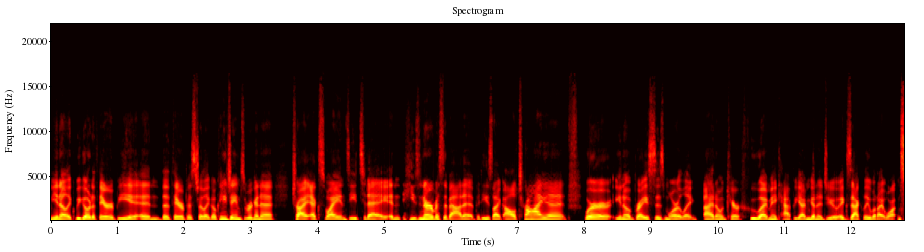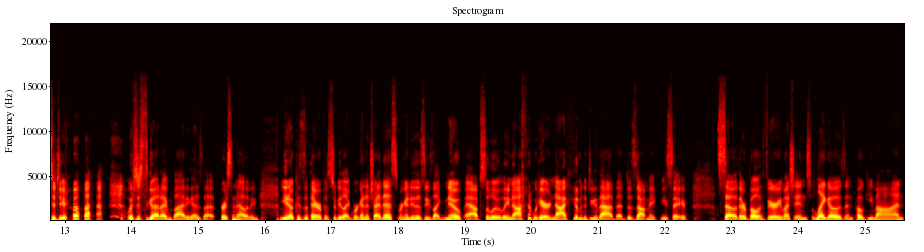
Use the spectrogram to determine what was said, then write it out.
You know, like we go to therapy and the therapists are like, "Okay, James, we're going to try X, Y, and Z today." And he's nervous about it, but he's like, "I'll try it." Where, you know, Bryce is more like, "I don't care who I make happy. I'm going to do exactly what I want to do." Which is good. I'm glad he has that personality. You know, cuz the therapist would be like, "We're going to try this. We're going to do this." He's like, "Nope, absolutely not." Not. We are not going to do that. That does not make me safe. So they're both very much into Legos and Pokemon.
